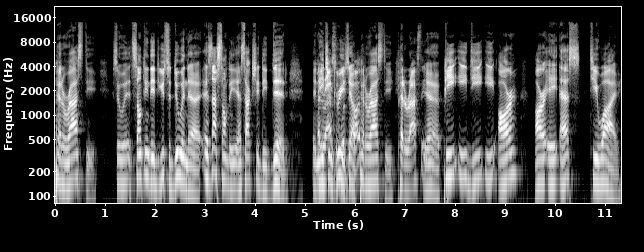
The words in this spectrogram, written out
pederasty. So it's something they used to do in the. It's not something. It's actually they did in ancient Greece. Yeah, called? pederasty. Pederasty. Yeah, P E D E R R A S T Y.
